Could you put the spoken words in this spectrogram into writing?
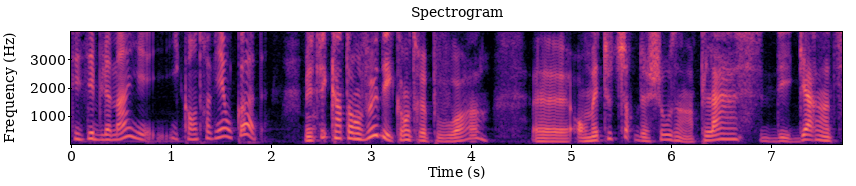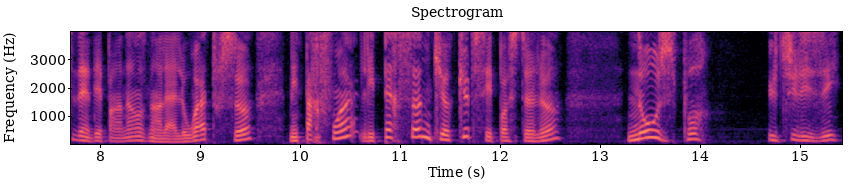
visiblement, il, contrevient au code. Mais tu sais, quand on veut des contre-pouvoirs, euh, on met toutes sortes de choses en place, des garanties d'indépendance dans la loi, tout ça. Mais parfois, les personnes qui occupent ces postes-là n'osent pas utiliser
